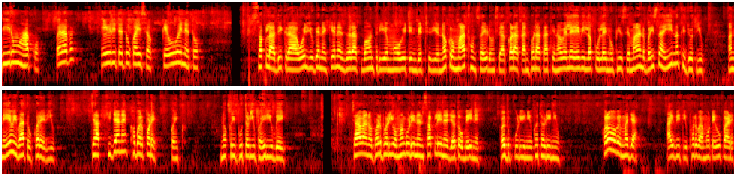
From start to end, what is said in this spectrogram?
ધીરું આકો બરાબર? એવી રીતે તું કહી શક કેવું હોય ને તો. સકલા દીકરા ઓલ્યું બેને કેને જરાક બંધ રહીએ મોવીટીને બેઠી રહીએ નકરું માથું સૈડું છે, આ કડાકાન ભડાકાથી હવે લે, એવી લપુ લઈને ઊભી છે, માંડ બૈસા એ નથી જોતી અને એવી વાતો કરે રહ્યું. જ્યાં ખીજાને, ખબર પડે કંઈક. નકરી ભૂતળિયું ભર્યું બે જાવાનો ભડભડિયો મંગુડીને ને સકલીને જ હતો બેયને હદકુડીની ગધડીની. કરો હવે મજા. આવી હતી ફરવા મોટે ઉપાડે.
